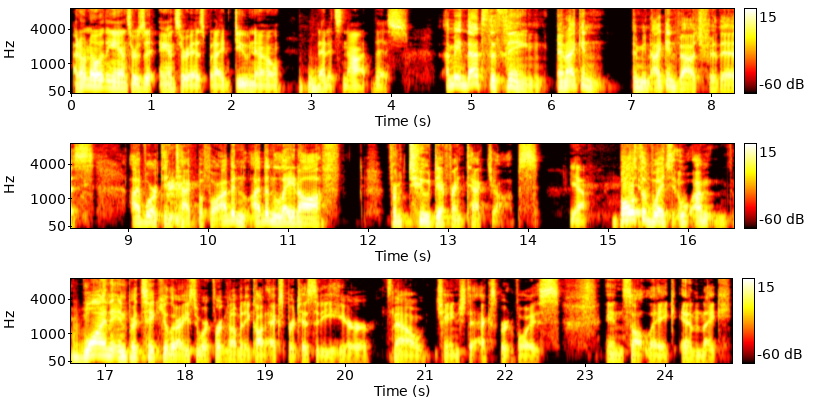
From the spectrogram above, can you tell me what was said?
I don't know what the answer is, answer is, but I do know that it's not this. I mean, that's the thing, and I can. I mean, I can vouch for this. I've worked in tech before. I've been I've been laid off from two different tech jobs. Yeah. Both of which, um, one in particular, I used to work for a company called Experticity here. It's now changed to Expert Voice in Salt Lake, and like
